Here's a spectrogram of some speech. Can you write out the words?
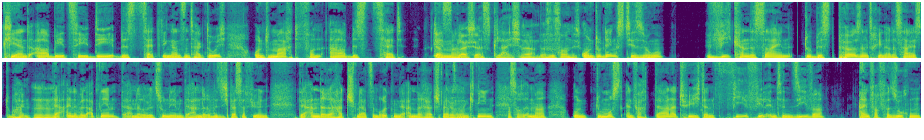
Klient A, B, C, D bis Z den ganzen Tag durch und macht von A bis Z Das immer Gleiche. das Gleiche. Ja, das ist auch nicht gut. Und du denkst dir so, wie kann das sein? Du bist Personal Trainer, das heißt, du Mhm. der eine will abnehmen, der andere will zunehmen, der andere will sich besser fühlen, der andere hat Schmerz im Rücken, der andere hat Schmerz Genau. in den Knien, was auch immer. Und du musst einfach da natürlich dann viel, viel intensiver einfach versuchen,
